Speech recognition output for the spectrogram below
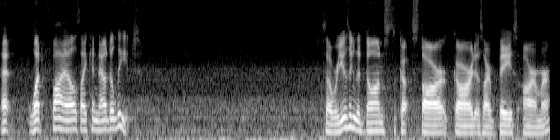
at what files I can now delete. So we're using the Dawnstar Guard as our base armor.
